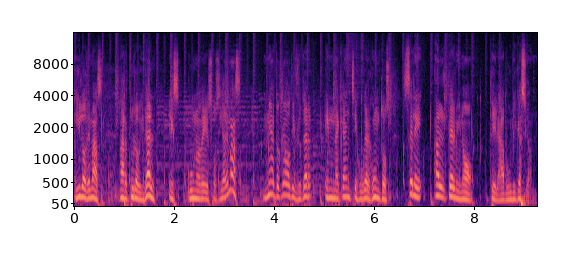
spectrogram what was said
y lo demás. Arturo Vidal es uno de esos y además me ha tocado disfrutar en una cancha y jugar juntos. Se lee al término de la publicación.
